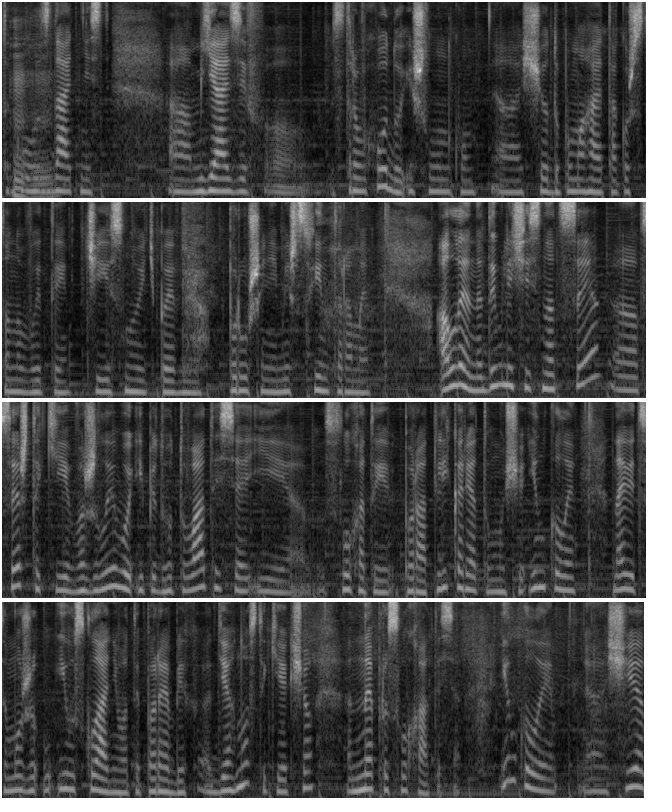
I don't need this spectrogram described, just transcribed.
таку Мгм. здатність м'язів стравоходу і шлунку, що допомагає також встановити, чи існують певні порушення між сфінктерами. Але не дивлячись на це, все ж таки важливо і підготуватися, і слухати порад лікаря, тому що інколи навіть це може і ускладнювати перебіг діагностики, якщо не прислухатися. Інколи ще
